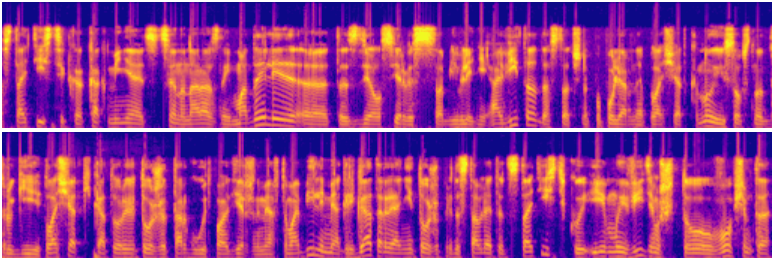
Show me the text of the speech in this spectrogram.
статистика, как меняются цены на разные модели. Это сделал сервис объявлений Авито, достаточно популярная площадка. Ну и, собственно, другие площадки, которые тоже торгуют поддержанными автомобилями, агрегаторы, они тоже предоставляют эту статистику. И мы видим, что, в общем-то,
